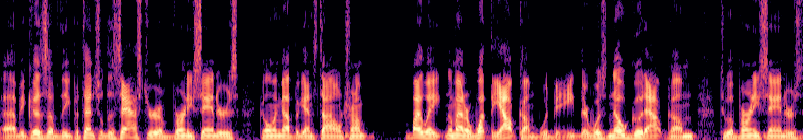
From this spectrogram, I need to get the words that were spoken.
uh, because of the potential disaster of Bernie Sanders going up against Donald Trump. By the way, no matter what the outcome would be, there was no good outcome to a Bernie Sanders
